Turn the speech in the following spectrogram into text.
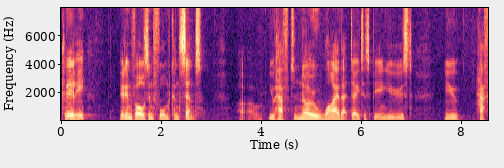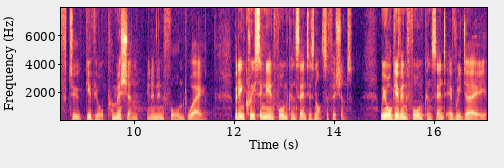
Clearly, it involves informed consent. Uh, you have to know why that data is being used. You have to give your permission in an informed way. But increasingly informed consent is not sufficient. We all give informed consent every day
